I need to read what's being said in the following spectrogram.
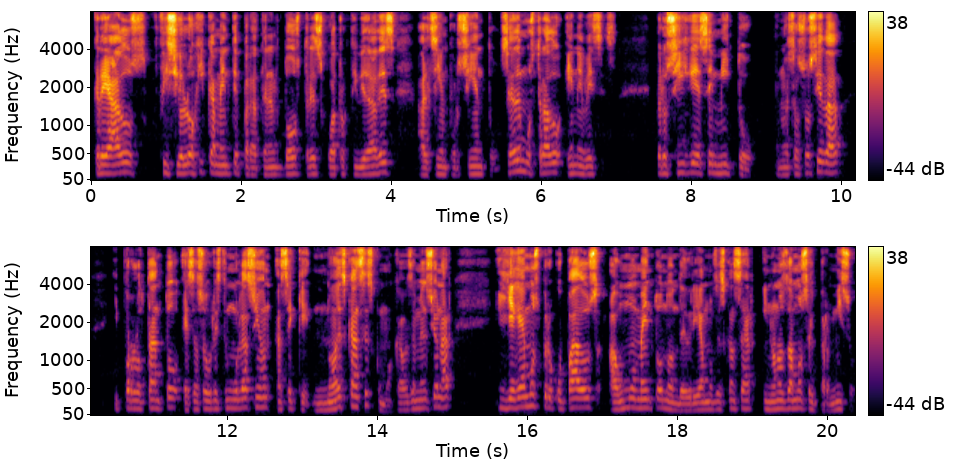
creados fisiológicamente para tener dos, tres, cuatro actividades al 100%. Se ha demostrado N veces, pero sigue ese mito en nuestra sociedad y por lo tanto esa sobreestimulación hace que no descanses, como acabas de mencionar, y lleguemos preocupados a un momento donde deberíamos descansar y no nos damos el permiso,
